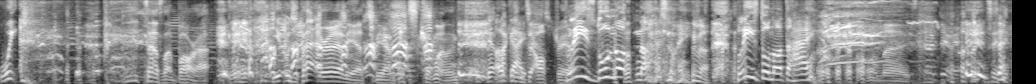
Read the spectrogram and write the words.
We. Sounds like Borat. it was better earlier, to be honest. Come on, get back Okay. into Austria. Please do not. No, that's not either. Please do not hang. Oh no. Don't do it.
